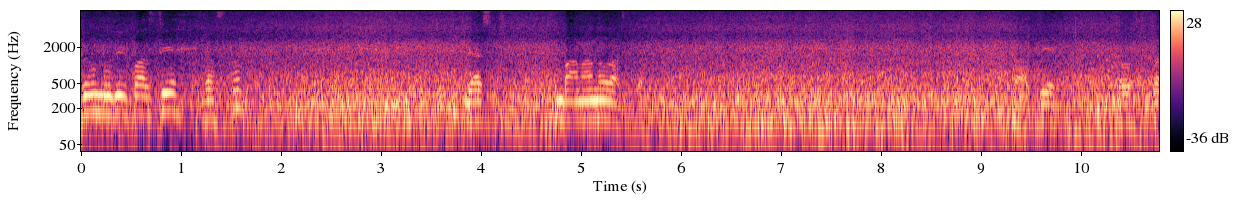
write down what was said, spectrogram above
একদম নদীর পাশ দিয়ে রাস্তা। জাস্ট বানানো রাস্তা। পাশ দিয়ে রাস্তা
